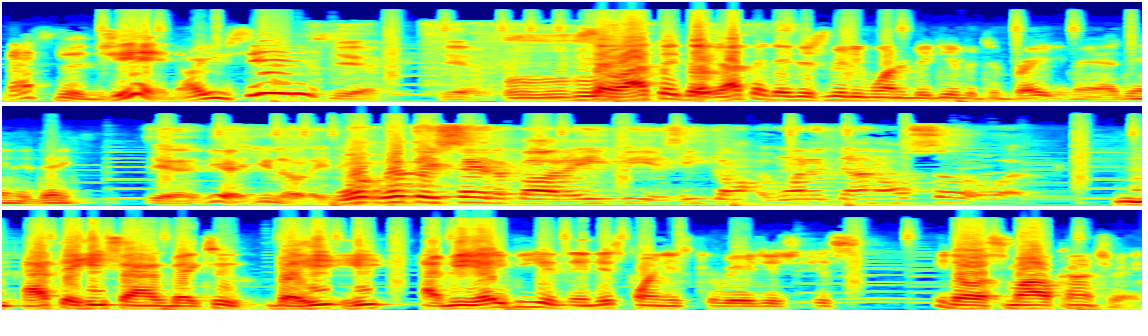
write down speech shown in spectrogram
that's legit. Are you serious? Yeah, yeah, Mhm. So I think they I think they just really wanted to give it to Brady, man. At the end of the day, yeah, yeah. You know they. did. what, what they saying about AB? Is he gone one and done also, or what? I think he signs back too. But he he I mean AB in, in this point in his career is just it's you know a small contract.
